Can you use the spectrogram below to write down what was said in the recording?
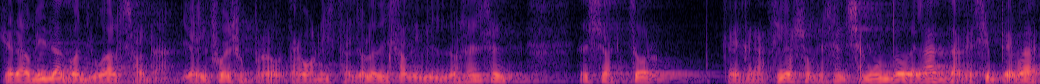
que, era Vida Conyugal Sana, y ahí fue su protagonista. Yo le dije a Divildos, ese, ese actor que es gracioso, que es el segundo de Landa, que siempre va,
